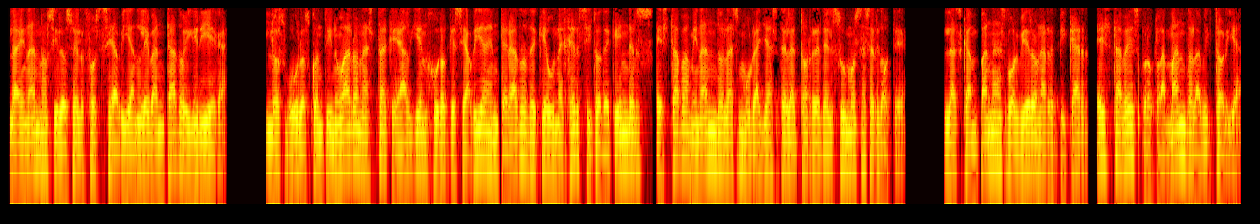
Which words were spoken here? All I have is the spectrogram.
La enanos y los elfos se habían levantado y griega. Los bulos continuaron hasta que alguien juró que se había enterado de que un ejército de Kinders estaba minando las murallas de la torre del sumo sacerdote. Las campanas volvieron a repicar, esta vez proclamando la victoria.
